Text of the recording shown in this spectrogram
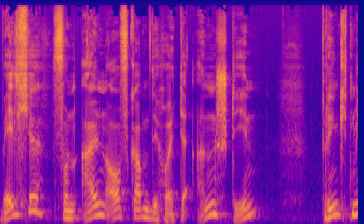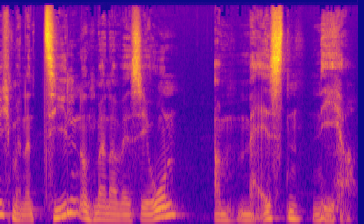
welche von allen Aufgaben, die heute anstehen, bringt mich meinen Zielen und meiner Version am meisten näher?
